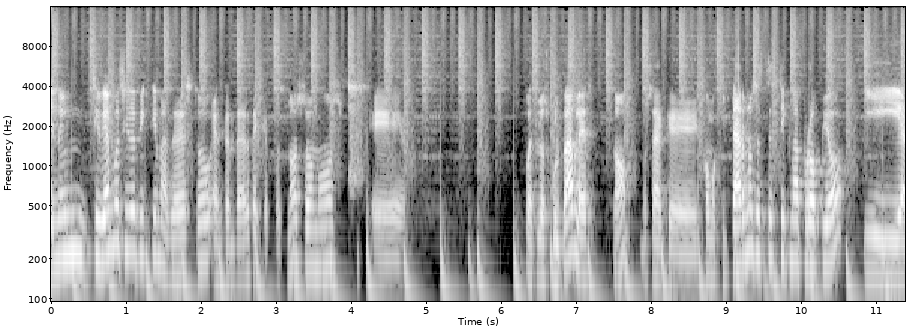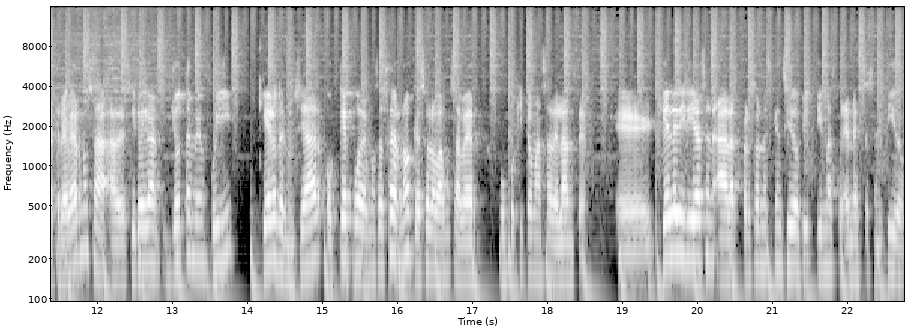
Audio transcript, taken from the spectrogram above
en un, si hubiéramos sido víctimas de esto, entender de que pues no somos eh, pues los culpables, ¿no? O sea, que como quitarnos este estigma propio y atrevernos a, decir, oigan, yo también fui, quiero denunciar o qué podemos hacer, ¿no? Que eso lo vamos a ver un poquito más adelante. ¿Qué le dirías a las personas que han sido víctimas en este sentido?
